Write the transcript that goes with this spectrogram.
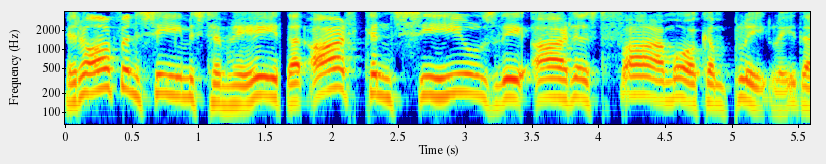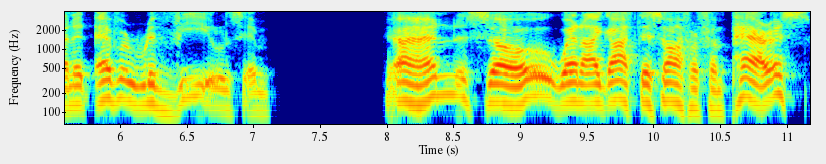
It often seems to me that art conceals the artist far more completely than it ever reveals him. And so, when I got this offer from Paris,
